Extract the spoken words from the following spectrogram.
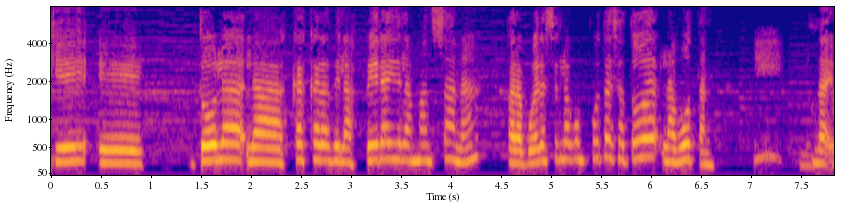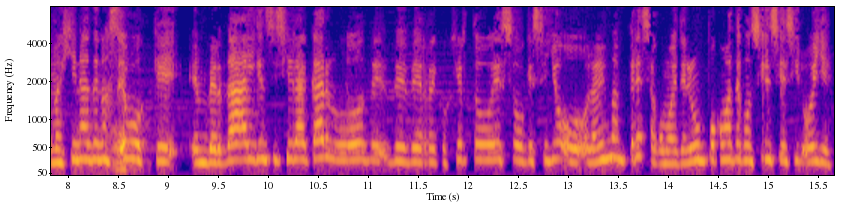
que eh, todas la- las cáscaras de las peras y de las manzanas, para poder hacer la compota, esa toda la botan. No. Imagínate, no sé, vos, que en verdad alguien se hiciera cargo de, de- de recoger todo eso, o qué sé yo, o, o la misma empresa, como de tener un poco más de conciencia y decir, oye,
